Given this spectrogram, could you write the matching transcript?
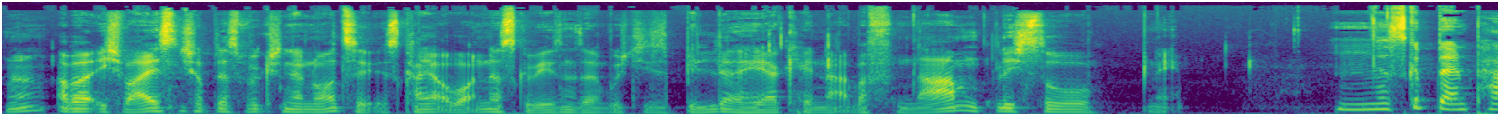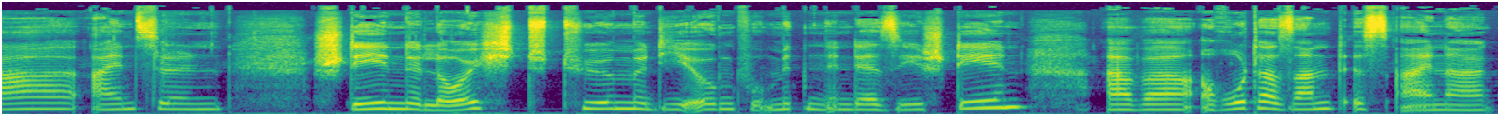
ne? aber ich weiß nicht, ob das wirklich in der Nordsee ist. Kann ja auch anders gewesen sein, wo ich diese Bilder herkenne. Aber namentlich so, nee. Es gibt ein paar einzeln stehende Leuchttürme, die irgendwo mitten in der See stehen, aber Roter Sand ist einer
